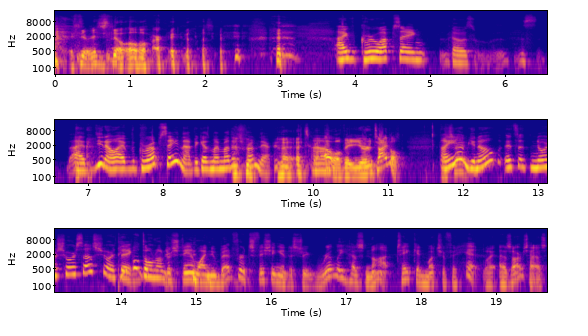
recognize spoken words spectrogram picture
Fudd. there is no OR. I grew up saying those. I, you know, I grew up saying that because my mother's from there. That's good. oh well, you're entitled. I am. right. You know, it's a North Shore South Shore thing. People don't understand why New Bedford's fishing industry really has not taken much of a hit as ours has.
